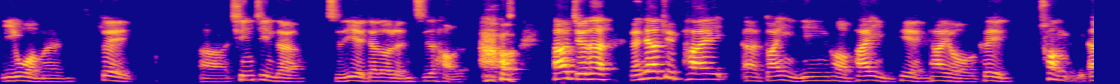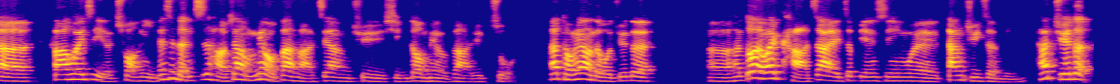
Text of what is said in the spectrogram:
以我们最啊、亲近的职业叫做人资好了，他觉得人家去拍呃短影音哈、哦，拍影片，他有可以。创呃发挥自己的创意，但是人资好像没有办法这样去行动，没有办法去做。那同样的，我觉得呃很多人会卡在这边，是因为当局者迷，他觉得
